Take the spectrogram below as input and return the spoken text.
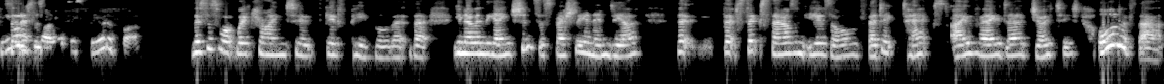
beautiful. So this is, this is beautiful. This is what we're trying to give people that, that, you know, in the ancients, especially in India, that, that 6,000 years old Vedic text, Ayurveda, Jyotish, all of that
